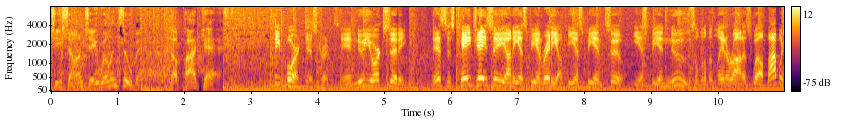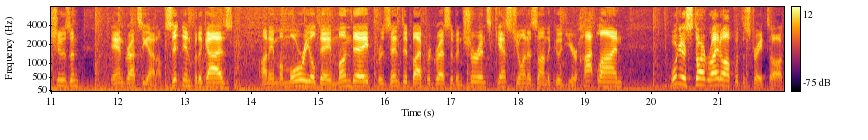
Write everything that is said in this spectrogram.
Keyshawn, J. Will, and Zubin, the podcast. Seaport District in New York City. This is KJZ on ESPN Radio, ESPN 2, ESPN News a little bit later on as well. Bob Wischusen, Dan Graziano. Sitting in for the guys on a Memorial Day Monday presented by Progressive Insurance. Guests join us on the Goodyear Hotline. We're going to start right off with the straight talk.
